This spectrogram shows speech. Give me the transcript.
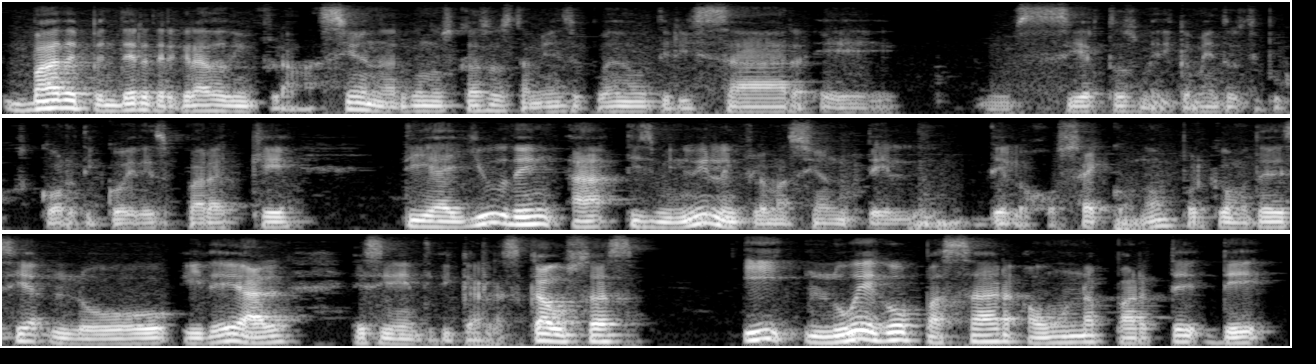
va a depender del grado de inflamación. En algunos casos también se pueden utilizar eh, ciertos medicamentos tipo corticoides para que te ayuden a disminuir la inflamación del, ojo seco, ¿no? Porque como te decía, lo ideal es identificar las causas y luego pasar a una parte de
